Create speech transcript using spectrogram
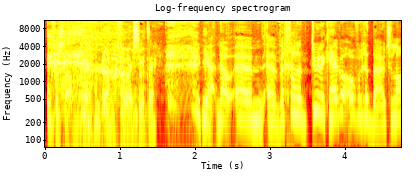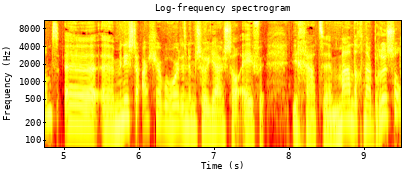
verstandig. Dank, voorzitter. Ja, nou, um, we gaan het natuurlijk hebben over het buitenland. Uh, uh, minister Ascher, we hoorden hem zojuist al even... die gaat uh, maandag naar Brussel.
